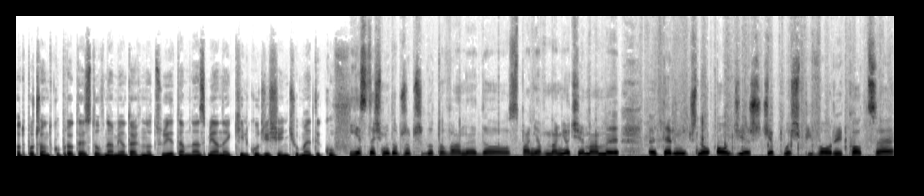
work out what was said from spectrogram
Od początku protestów w namiotach nocuje tam na zmianę kilkudziesięciu medyków. Jesteśmy dobrze przygotowane do spania w namiocie. Mamy e, termiczną odzież, ciepłe śpiwory, koce,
